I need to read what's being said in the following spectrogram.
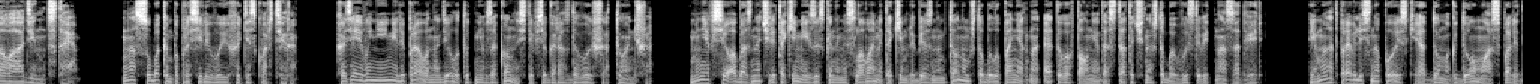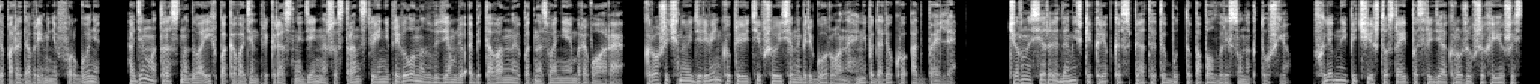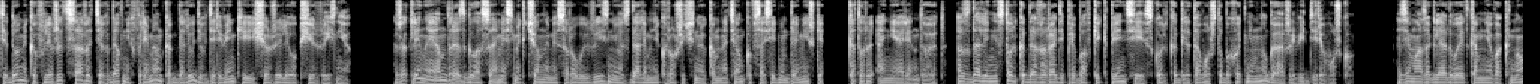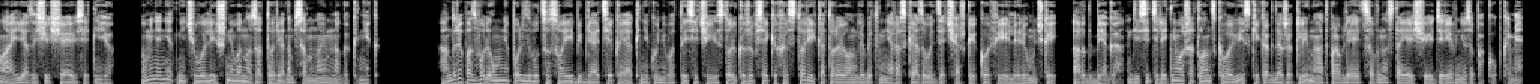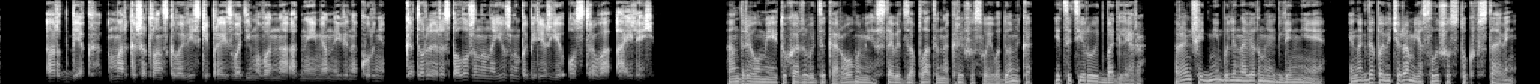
Глава одиннадцатая. Нас с Субаком попросили выехать из квартиры. Хозяева не имели права, но дело тут не в законности, все гораздо выше, тоньше. Мне все обозначили такими изысканными словами, таким любезным тоном, что было понятно, этого вполне достаточно, чтобы выставить нас за дверь. И мы отправились на поиски от дома к дому, а спали до поры до времени в фургоне, один матрас на двоих, пока в один прекрасный день наше странствие не привело нас в землю обетованную под названием Ревуаре крошечную деревеньку, приютившуюся на берегу Рона, неподалеку от Белли. Черно-серые домишки крепко спят, и ты будто попал в рисунок тушью. В хлебной печи, что стоит посреди окруживших ее шести домиков, лежит сажа тех давних времен, когда люди в деревеньке еще жили общей жизнью. Жаклина и Андре с голосами, смягченными суровой жизнью, сдали мне крошечную комнатенку в соседнем домишке, который они арендуют. Сдали не столько даже ради прибавки к пенсии, сколько для того, чтобы хоть немного оживить деревушку. Зима заглядывает ко мне в окно, а я защищаюсь от нее. У меня нет ничего лишнего, но зато рядом со мной много книг. Андре позволил мне пользоваться своей библиотекой, а книг у него тысячи, и столько же всяких историй, которые он любит мне рассказывать за чашкой кофе или рюмочкой артбега, десятилетнего шотландского виски, когда Жаклина отправляется в настоящую деревню за покупками. Артбег — марка шотландского виски, производимого на одноименной винокурне, которая расположена на южном побережье острова Айлей. Андре умеет ухаживать за коровами, ставит заплаты на крышу своего домика и цитирует Бадлера. Раньше дни были, наверное, длиннее. Иногда по вечерам я слышу стук в ставень.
